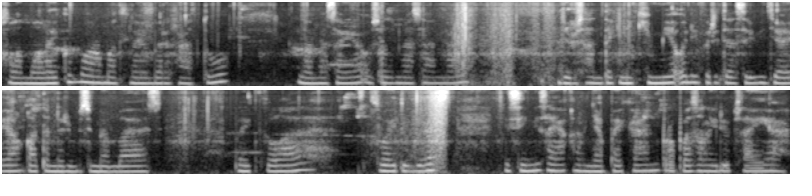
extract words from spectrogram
Assalamualaikum warahmatullahi wabarakatuh. Nama saya Ustaz Nasana Jurusan Teknik Kimia Universitas Sriwijaya Angkatan 2019 Baiklah, sesuai tugas di sini saya akan menyampaikan proposal hidup saya.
